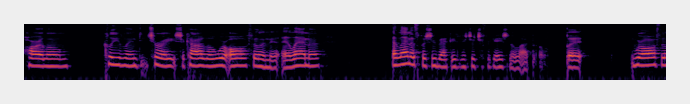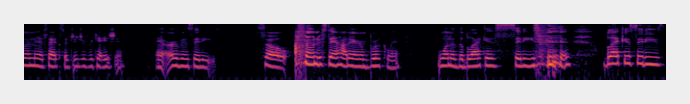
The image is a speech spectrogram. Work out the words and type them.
Harlem, Cleveland, Detroit, Chicago. We're all feeling it. Atlanta. Atlanta's pushing back against gentrification a lot though, but we're all feeling the effects of gentrification in urban cities. So I don't understand how they're in Brooklyn, one of the blackest cities, blackest cities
